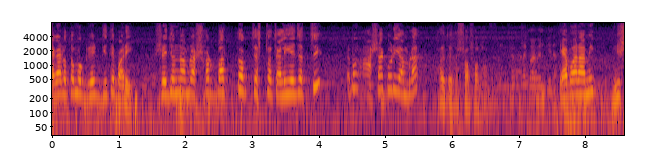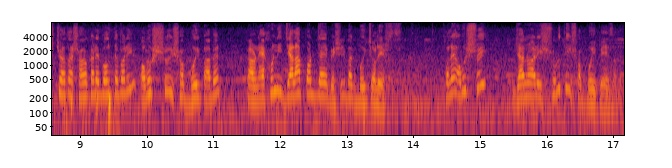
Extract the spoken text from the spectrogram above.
এগারোতম গ্রেড দিতে পারি সেই জন্য আমরা সর্বাত্মক চেষ্টা চালিয়ে যাচ্ছি এবং আশা করি আমরা হয়তো এতে সফল হব। এবার আমি নিশ্চয়তা সহকারে বলতে পারি, অবশ্যই সব বই পাবেন, কারণ এখনই জেলা পর্যায়ে বেশিরভাগ বই চলে এসেছে। ফলে অবশ্যই জানুয়ারির শুরুতেই সব বই পেয়ে যাবেন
